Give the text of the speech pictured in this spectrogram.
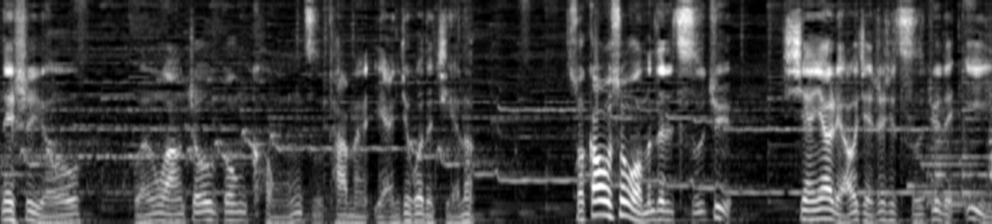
那是由文王、周公、孔子他们研究过的结论，所告诉我们的词句，先要了解这些词句的意义，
